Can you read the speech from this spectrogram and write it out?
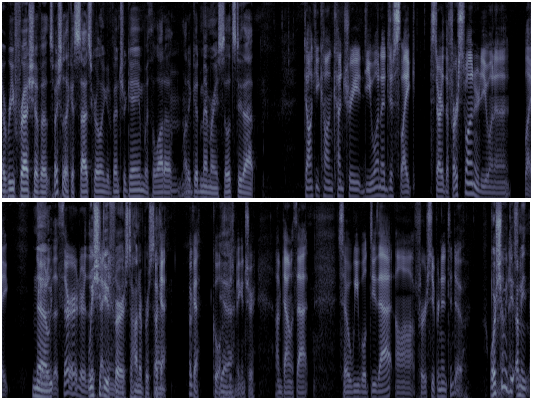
a refresh of a, especially like a side-scrolling adventure game with a lot of Mm-hmm. lot of good memories. So let's do that. Donkey Kong Country. Do you want to just like start at the first one, or do you want to like No, the third or the we should do second, or- first, 100. percent Okay. Okay. Cool. Yeah. Just making sure. I'm down with that. So we will do that uh, for Super Nintendo. Or should we do? next I mean,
